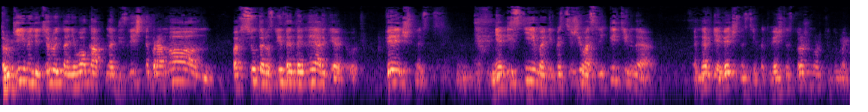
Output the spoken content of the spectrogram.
Другие медитируют на него, как на безличный браман. Повсюду разлита эта энергия, вот вечность. Необъяснимая, непостижимая, ослепительная энергия вечности. Как вечность тоже можете думать.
